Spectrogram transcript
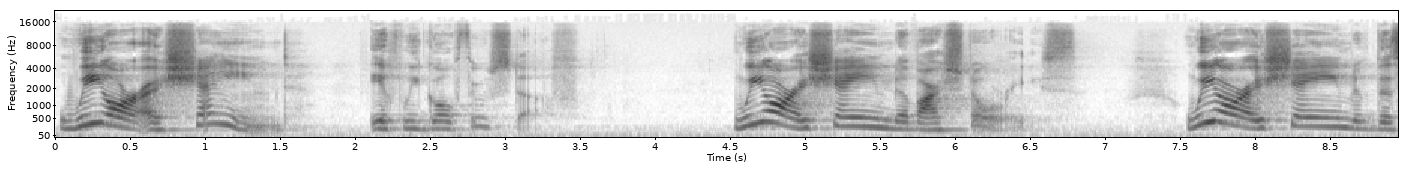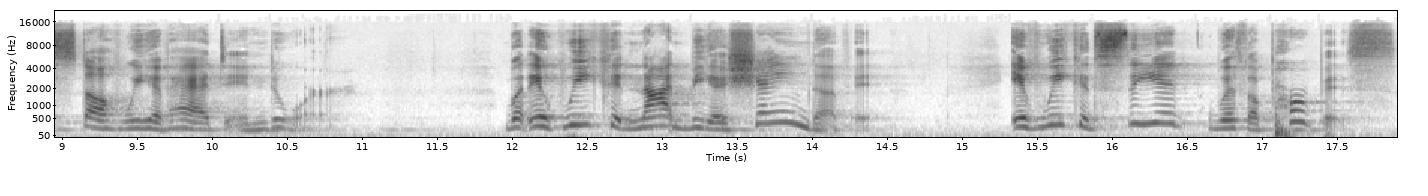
We are ashamed if we go through stuff. We are ashamed of our stories. We are ashamed of the stuff we have had to endure. But if we could not be ashamed of it, if we could see it with a purpose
